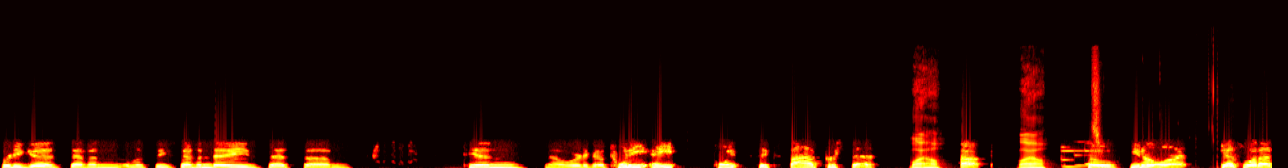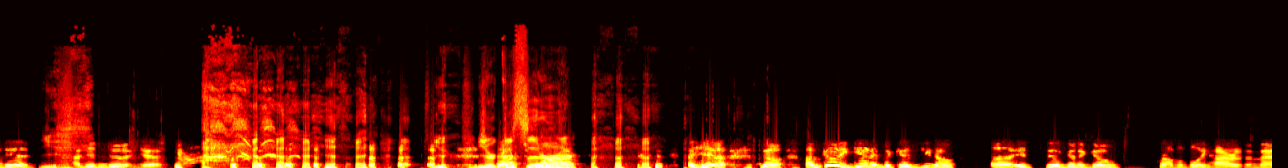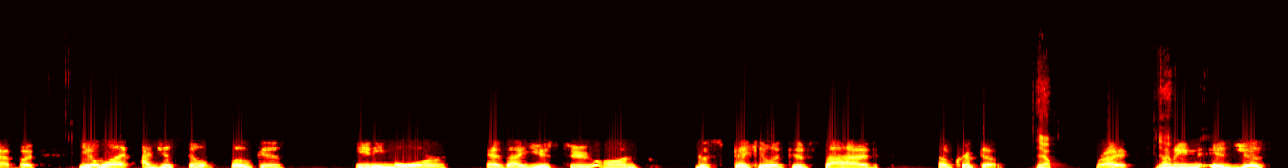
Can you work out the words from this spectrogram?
pretty good. Seven, let's see, seven days. That's, um, 10, no, where to go? 28.65% wow, up. wow. So, you know what? Guess what I did? Yeah. I didn't do it yet. you're, you're considering. yeah, no, I'm going to get it because you know uh, it's still going to go probably higher than that. But you know what? I just don't focus anymore as I used to on the speculative side of crypto. Yep. Right. I mean, it just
